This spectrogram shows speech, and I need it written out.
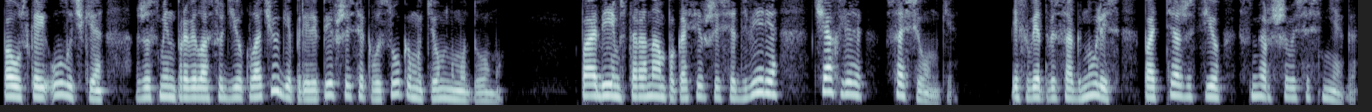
По узкой улочке Жасмин провела судью к лачуге, прилепившейся к высокому темному дому. По обеим сторонам покосившейся двери чахли сосенки. Их ветви согнулись под тяжестью смерзшегося снега.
